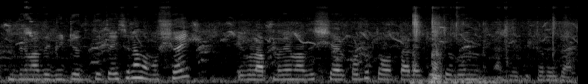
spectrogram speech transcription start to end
আপনাদের মাঝে ভিডিও দিতে চাইছিলাম। অবশ্যই এগুলো আপনাদের মাঝে শেয়ার করব। তো তার আগে চলুন আগে ভিতরে যাব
